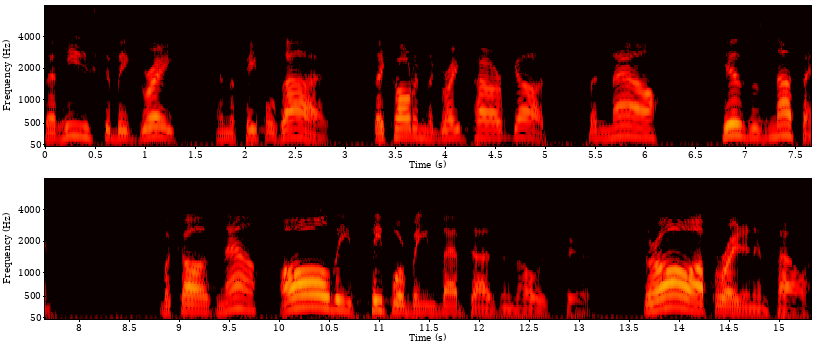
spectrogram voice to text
that he used to be great in the people's eyes. They called him the great power of God. But now, his is nothing. Because now all these people are being baptized in the Holy Spirit. They're all operating in power.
